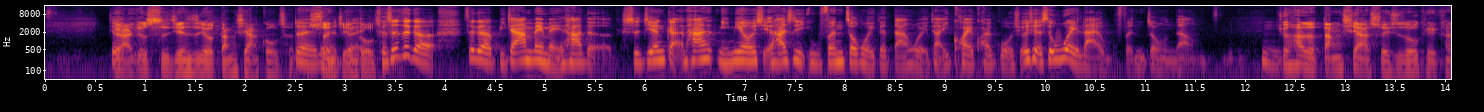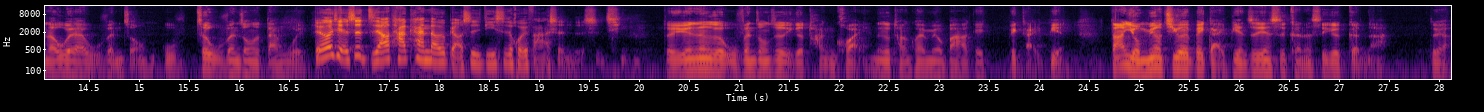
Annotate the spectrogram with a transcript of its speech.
子。对啊，就是时间是由当下构成的，对，瞬间构成。可是这个这个比嘉妹妹她的时间感，她里面有写，她是以五分钟为一个单位，这样一块一块过去，而且是未来五分钟这样子。嗯，就她的当下随时都可以看到未来五分钟，五这五分钟的单位。对，而且是只要她看到，就表示一定是会发生的事情。对，因为那个五分钟就是一个团块，那个团块没有办法给被改变。当然，有没有机会被改变这件事，可能是一个梗啊。对啊。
